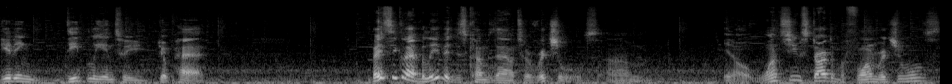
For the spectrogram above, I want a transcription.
getting deeply into your path. Basically, I believe it just comes down to rituals. Um, you know, once you start to perform rituals,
